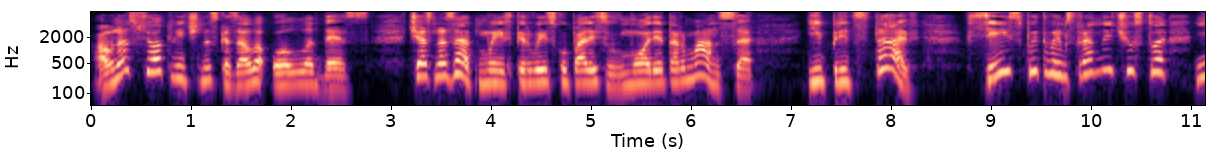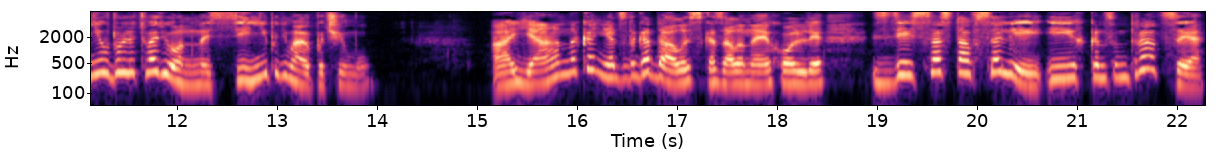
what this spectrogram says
«А у нас все отлично», — сказала Олла Дес. «Час назад мы впервые искупались в море Торманса. И представь, все испытываем странное чувство неудовлетворенности, не понимаю, почему». «А я, наконец, догадалась», — сказала Нея Холли. «Здесь состав солей и их концентрация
